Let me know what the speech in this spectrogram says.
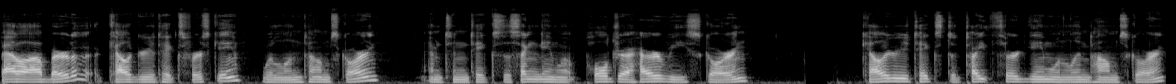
Battle Alberta, Calgary takes first game with Lindholm scoring. Edmonton takes the second game with Puljujarvi scoring. Calgary takes the tight third game with Lindholm scoring.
